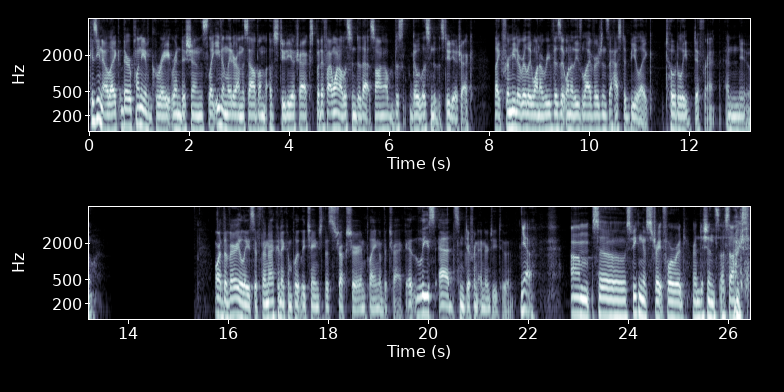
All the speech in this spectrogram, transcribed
Because, you know, like there are plenty of great renditions, like even later on this album of studio tracks. But if I want to listen to that song, I'll just go listen to the studio track. Like for me to really want to revisit one of these live versions, it has to be like totally different and new. Or at the very least, if they're not going to completely change the structure and playing of the track, at least add some different energy to it. Yeah. Um, so speaking of straightforward renditions of songs,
